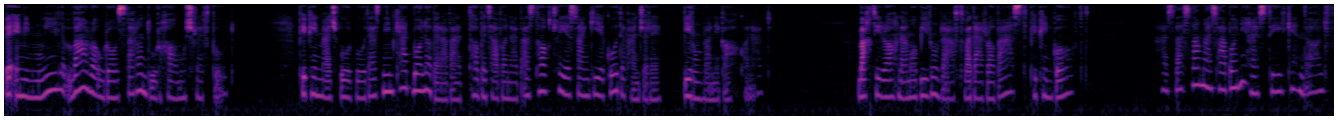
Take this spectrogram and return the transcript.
به امین مویل و راوروس در آن دورها مشرف بود. پیپین مجبور بود از نیمکت بالا برود تا بتواند از تاقچه سنگی گود پنجره بیرون را نگاه کند. وقتی راهنما بیرون رفت و در را بست پیپین گفت از دستم عصبانی هستی گندالف؟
